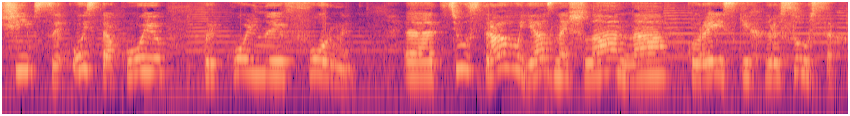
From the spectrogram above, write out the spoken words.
чіпси ось такої прикольної форми. Е, Цю страву я знайшла на корейських ресурсах.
